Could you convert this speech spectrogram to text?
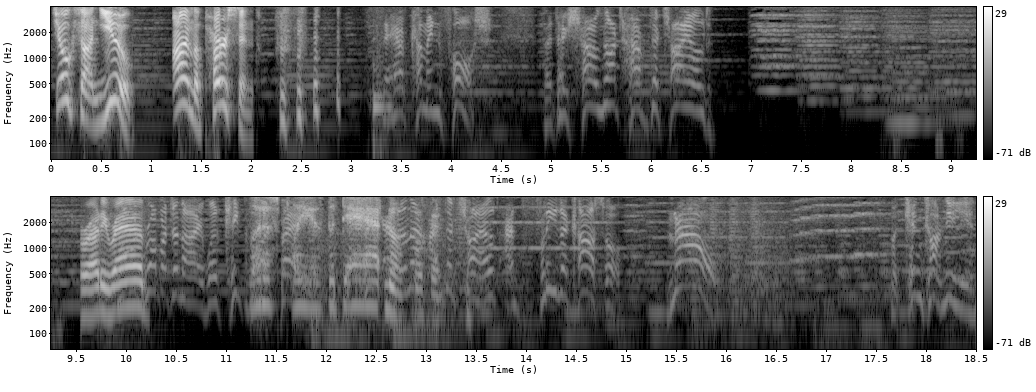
Joke's on you! I'm a person. They have come in force, but they shall not have the child. Karate Rab. Robert and I will keep Let us play as the dad. No, okay. the child and flee the castle. Now! But King Carnelian,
